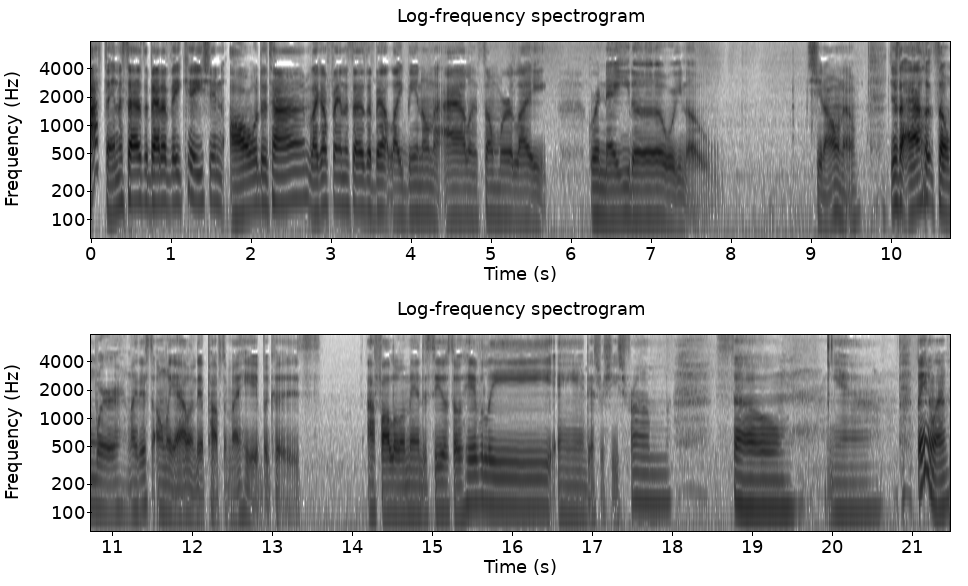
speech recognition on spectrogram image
I fantasize about a vacation all the time. Like, I fantasize about, like, being on an island somewhere like Grenada or, you know, shit, I don't know. Just an island somewhere. Like, that's the only island that pops in my head because I follow Amanda Seales so heavily and that's where she's from. So, yeah. But anyway,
